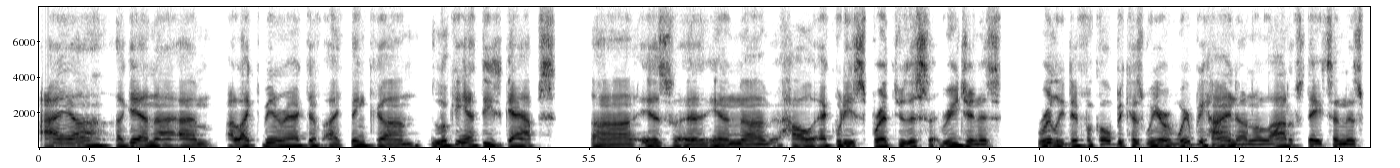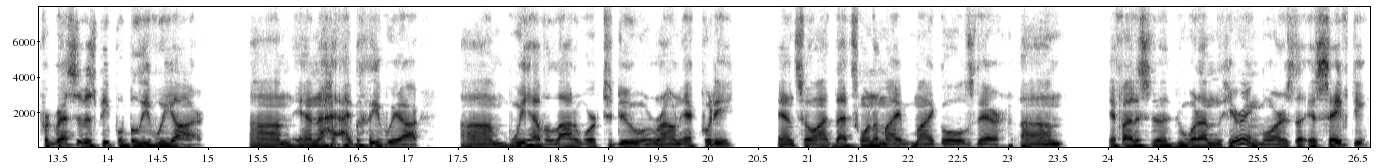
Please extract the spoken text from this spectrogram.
i uh, again I, am i like to be interactive i think um, looking at these gaps uh, is uh, in uh, how equity is spread through this region is really difficult because we are we're behind on a lot of states, and as progressive as people believe we are, um, and I, I, believe we are, um, we have a lot of work to do around equity, and so I, that's one of my my goals there. Um, if I listen to what I'm hearing more is is safety,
